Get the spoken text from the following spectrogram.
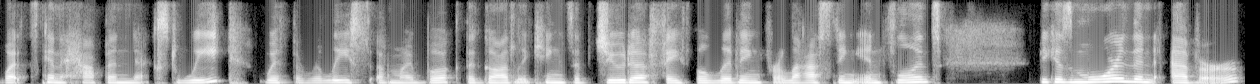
what's going to happen next week with the release of my book, The Godly Kings of Judah Faithful Living for Lasting Influence. Because more than ever,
